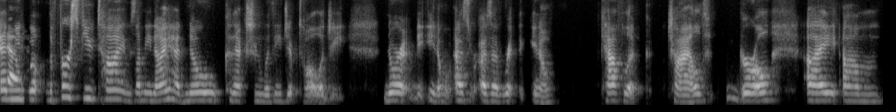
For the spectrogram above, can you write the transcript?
and Yeah. you know, the first few times, I mean, I had no connection with Egyptology, nor, you know, as, as a, you know, Catholic child, girl, I, um,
